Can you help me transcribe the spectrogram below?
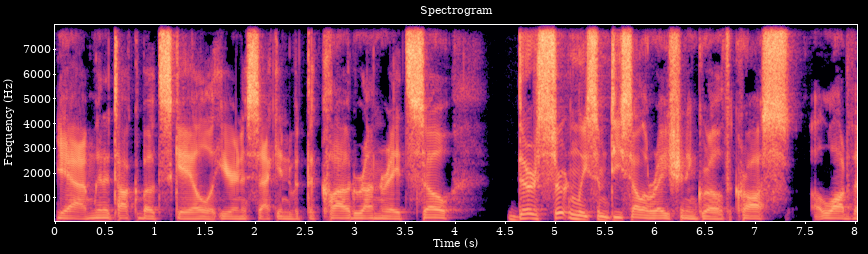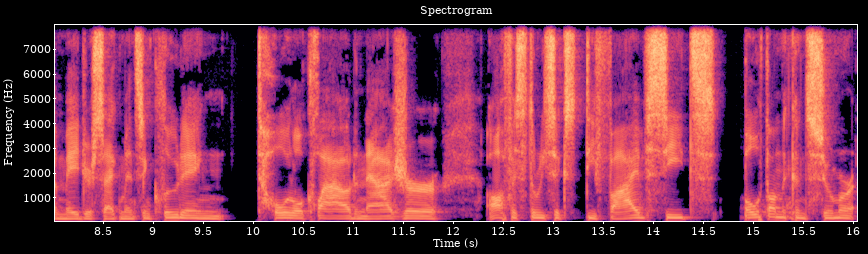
Yeah, I'm going to talk about scale here in a second with the cloud run rates. So, there's certainly some deceleration in growth across a lot of the major segments, including total cloud and Azure, Office 365 seats, both on the consumer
